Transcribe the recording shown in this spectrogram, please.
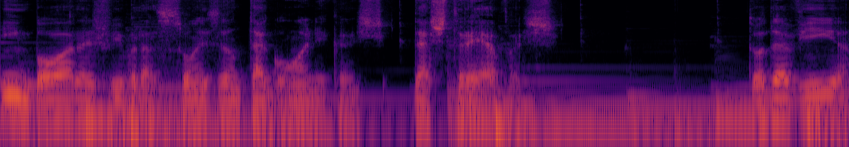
embora as vibrações antagônicas das trevas. Todavia,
